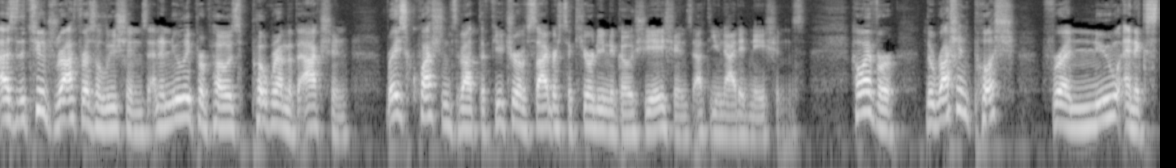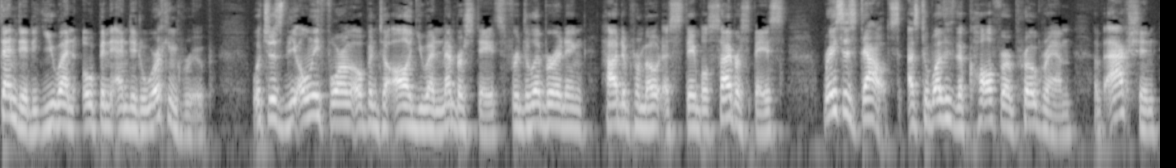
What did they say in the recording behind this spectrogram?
as the two draft resolutions and a newly proposed program of action raise questions about the future of cybersecurity negotiations at the United Nations. However, the Russian push for a new and extended UN open ended working group which is the only forum open to all UN member states for deliberating how to promote a stable cyberspace, raises doubts as to whether the call for a program of action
